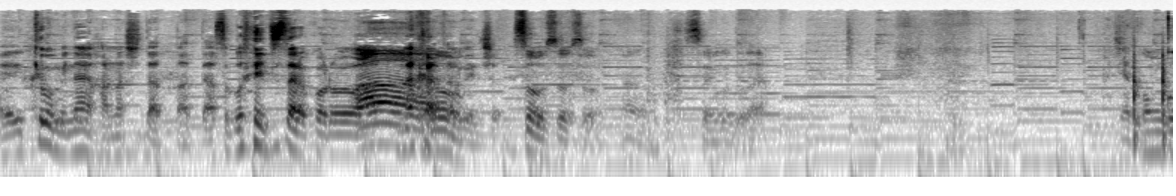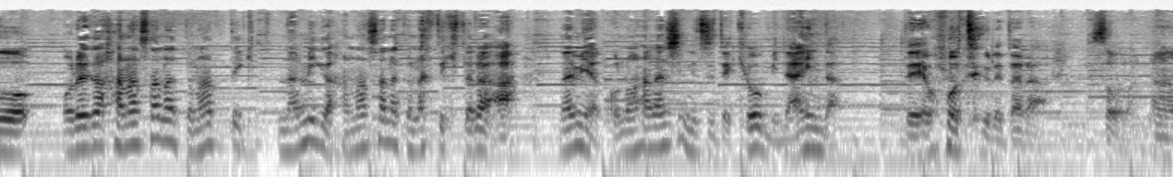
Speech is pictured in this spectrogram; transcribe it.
え興味ない話だったってあそこで言ってたらこれはなかったわけでしょそうそうそううんそういうことだ。よじゃあ今後俺が話さなくなってき波が話さなくなってきたらあ波はこの話について興味ないんだって思ってくれたらそうだね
